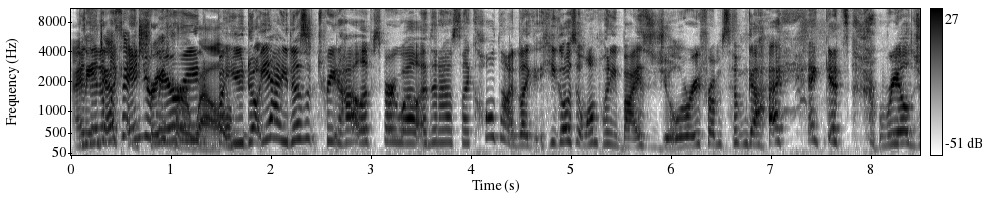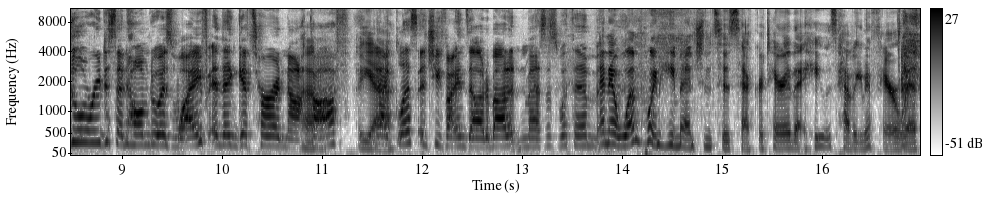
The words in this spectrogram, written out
And he then I'm like, doesn't and you're treat her well. but you don't yeah he doesn't treat hot lips very well and then i was like hold on like he goes at one point he buys jewelry from some guy and gets real jewelry to send home to his wife and then gets her a knockoff Uh, yeah. necklace and she finds out about it and messes with him And at one point, he mentions his secretary that he was having an affair with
